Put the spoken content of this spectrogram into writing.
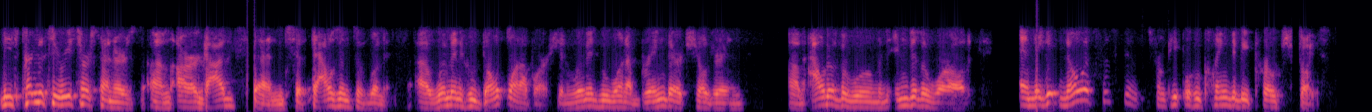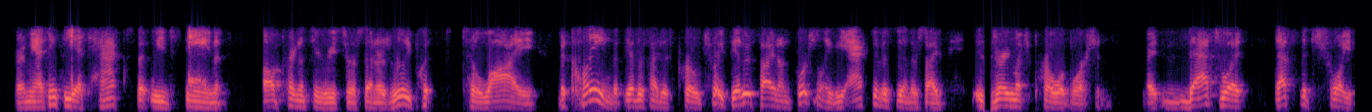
These pregnancy resource centers um, are a godsend to thousands of women, uh, women who don't want abortion, women who want to bring their children um, out of the womb and into the world, and they get no assistance from people who claim to be pro-choice. I mean, I think the attacks that we've seen of pregnancy resource centers really put to lie the claim that the other side is pro-choice. The other side, unfortunately, the activists on the other side is very much pro-abortion. Right? That's what that's the choice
